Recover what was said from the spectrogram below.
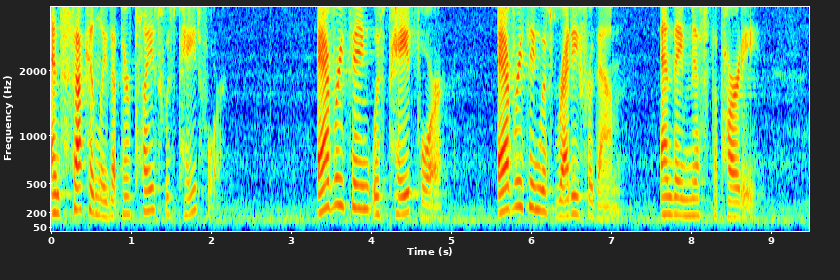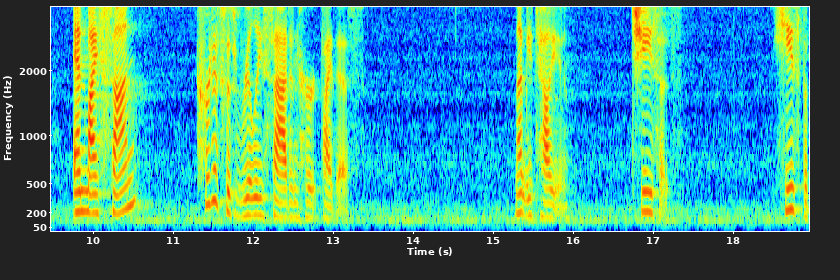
and secondly, that their place was paid for. Everything was paid for, everything was ready for them, and they missed the party. And my son, Curtis, was really sad and hurt by this. Let me tell you, Jesus, he's the,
